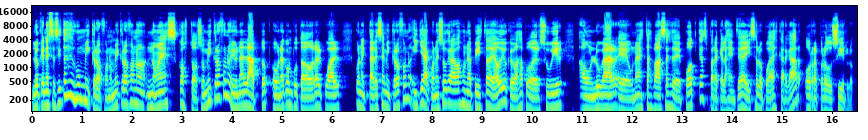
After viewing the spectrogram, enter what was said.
lo que necesitas es un micrófono. Un micrófono no es costoso. Un micrófono y una laptop o una computadora al cual conectar ese micrófono y ya, con eso grabas una pista de audio que vas a poder subir a un lugar, eh, una de estas bases de podcast para que la gente de ahí se lo pueda descargar o reproducirlo.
